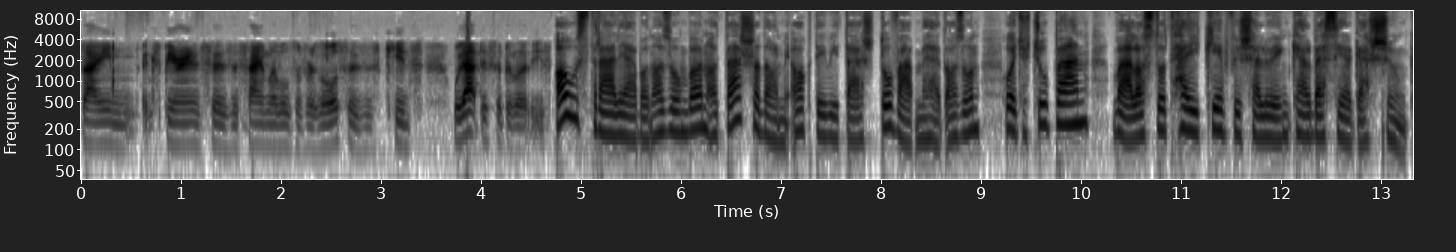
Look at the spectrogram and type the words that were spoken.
same experiences, the same levels of resources as kids without disabilities. Ausztráliában azonban a társadalmi aktivitás tovább mehet azon, hogy csupán választott helyi képviselőinkkel beszélgessünk.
